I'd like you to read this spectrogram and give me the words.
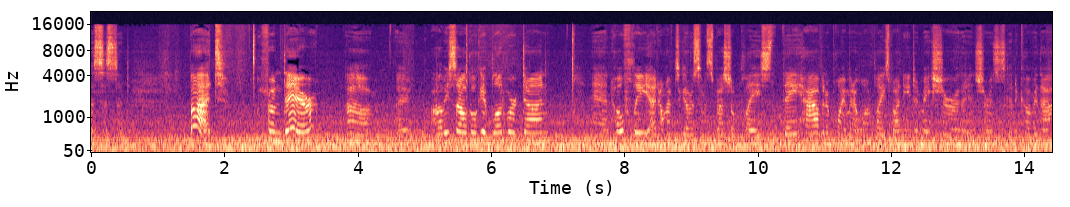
assistant. But from there, um, I, obviously I'll go get blood work done hopefully I don't have to go to some special place. They have an appointment at one place, but I need to make sure the insurance is going to cover that.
